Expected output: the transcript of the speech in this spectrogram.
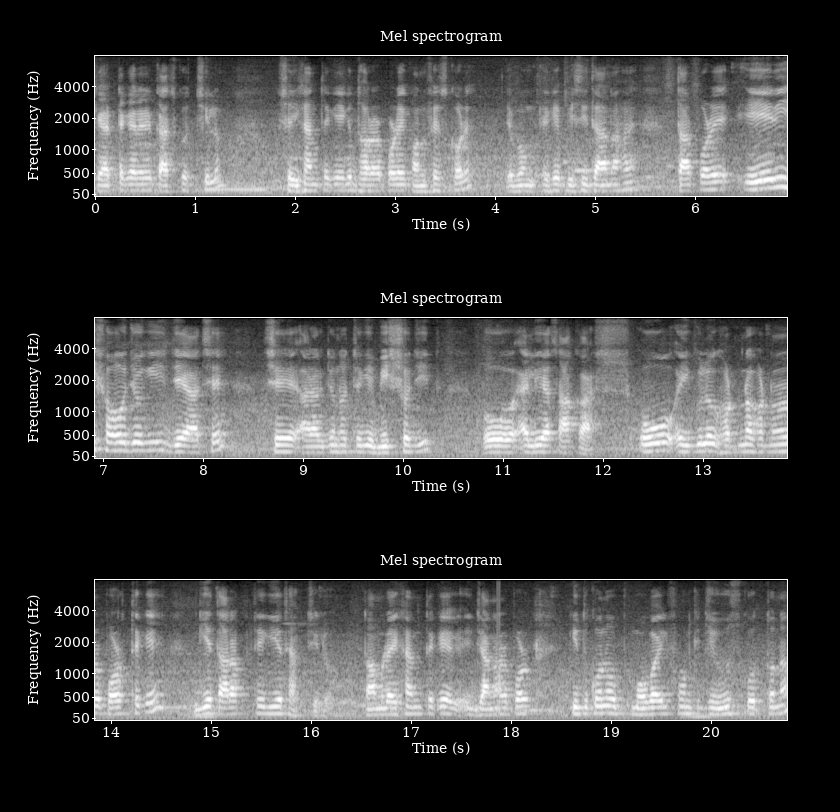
কেয়ারটেকারের কাজ করছিল। সেইখান থেকে একে ধরার পরে কনফেস করে এবং একে পিসিতে আনা হয়। তারপরে এরই সহযোগী যে আছে, সে আরেকজন হচ্ছে গিয়ে বিশ্বজিৎ, ও অ্যালিয়াস আকাশ। ও এইগুলো ঘটনা ঘটানোর পর থেকে গিয়ে তারাপীঠে গিয়ে থাকছিল। তো আমরা এখান থেকে জানার পর কিন্তু কোনো মোবাইল ফোন কিছু ইউজ করতো না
